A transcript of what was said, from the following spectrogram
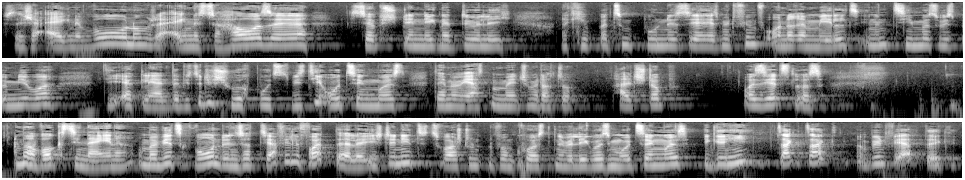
Das ist eine eigene Wohnung, ein eigenes Zuhause, selbstständig natürlich. Und dann kommt man zum Bundesheer, ist mit fünf anderen Mädels in einem Zimmer, so wie es bei mir war, die erklären dir, wie du die Schuhe putzt, wie du die anziehen musst. Da habe ich im ersten Moment schon gedacht so, halt, stopp, was ist jetzt los? Man wächst hinein und man wird es gewohnt und es hat sehr viele Vorteile. Ich stehe nicht zwei Stunden vor dem Kosten und überlege, was ich mir anziehen muss. Ich gehe hin, zack, zack und bin fertig.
